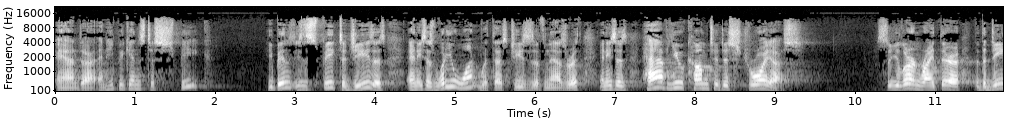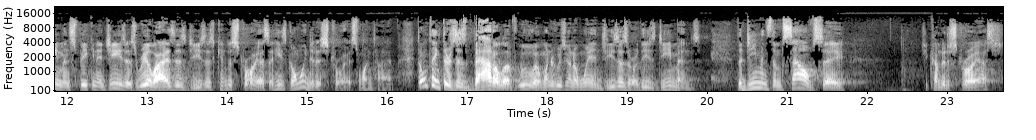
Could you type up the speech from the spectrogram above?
and, uh, and he begins to speak. He begins to speak to Jesus and he says, What do you want with us, Jesus of Nazareth? And he says, Have you come to destroy us? So you learn right there that the demon speaking to Jesus realizes Jesus can destroy us, and he's going to destroy us one time. Don't think there's this battle of, ooh, I wonder who's going to win, Jesus or these demons. The demons themselves say, you come to destroy us?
